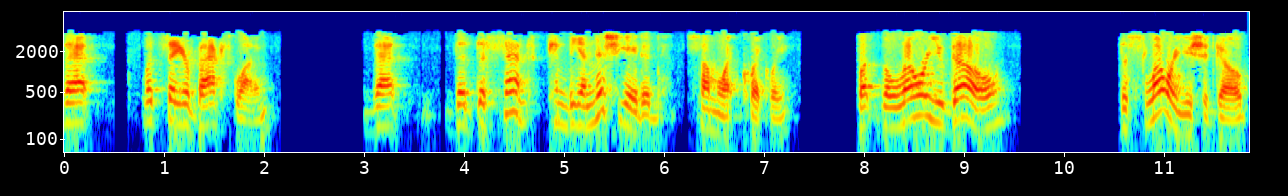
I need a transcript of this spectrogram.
that let's say you're back squatting, that the descent can be initiated somewhat quickly, but the lower you go, the slower you should go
